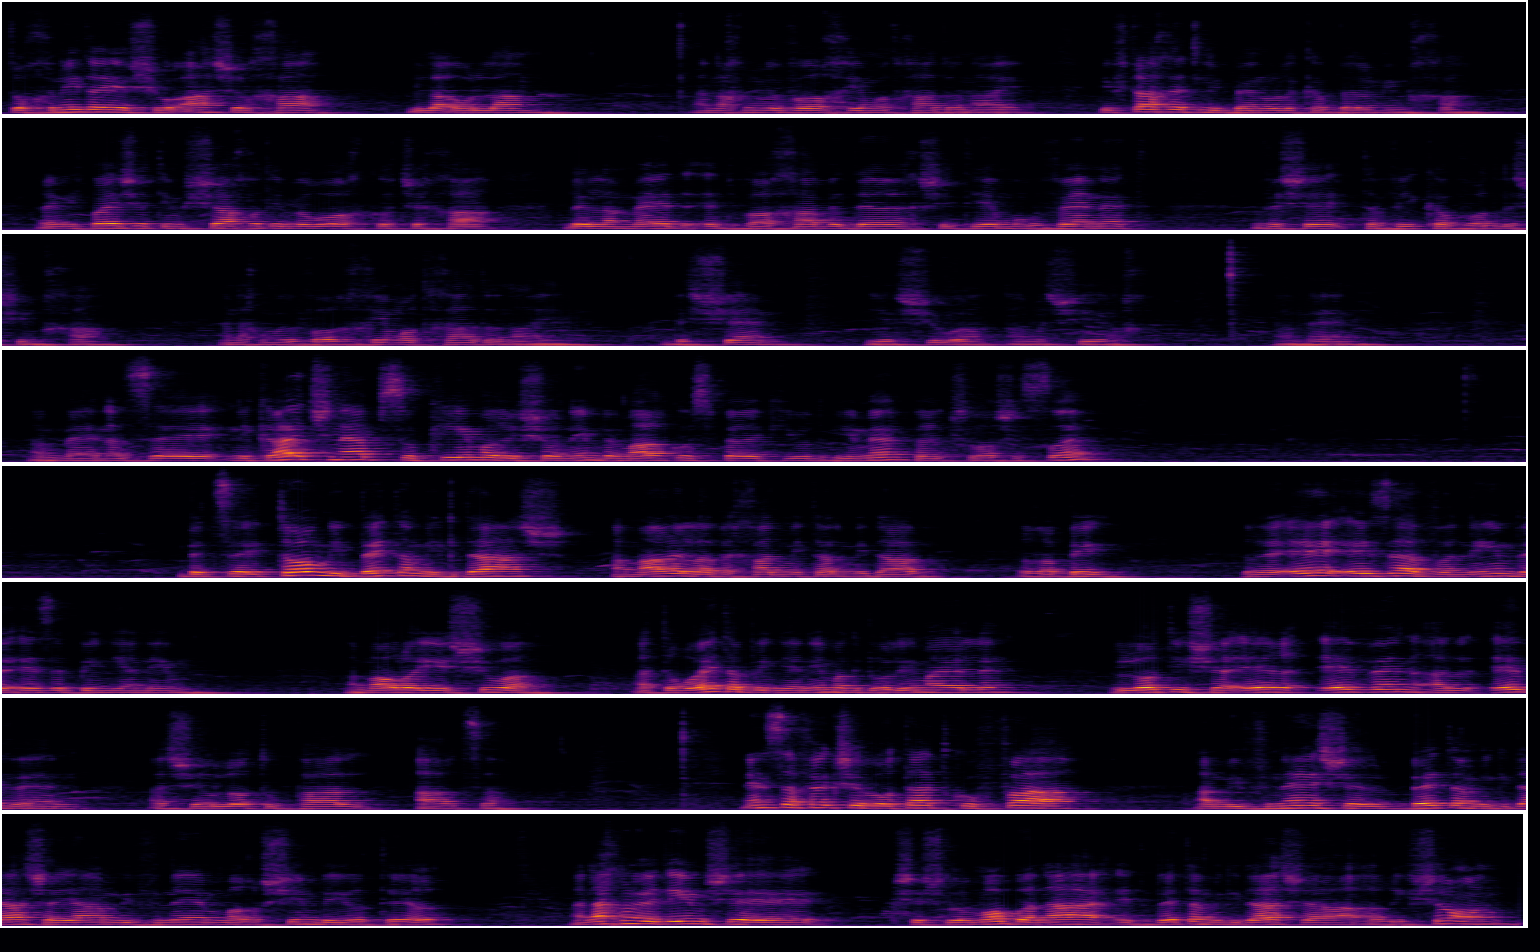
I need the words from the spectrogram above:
תוכנית הישועה שלך לעולם. אנחנו מברכים אותך, אדוני. תפתח את ליבנו לקבל ממך. אני מתפלל שתמשך אותי ברוח קודשך ללמד את דברך בדרך שהיא תהיה מובנת ושתביא כבוד לשמך. אנחנו מברכים אותך, אדוני, בשם ישוע המשיח. אמן. אמן. אז נקרא את שני הפסוקים הראשונים במרקוס פרק י"ג, פרק 13. בצאתו מבית המקדש אמר אליו אחד מתלמידיו, רבי, ראה איזה אבנים ואיזה בניינים. אמר לו ישוע, אתה רואה את הבניינים הגדולים האלה? לא תישאר אבן על אבן אשר לא תופל ארצה. אין ספק שבאותה תקופה המבנה של בית המקדש היה מבנה מרשים ביותר. אנחנו יודעים שכששלמה בנה את בית המקדש הראשון,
